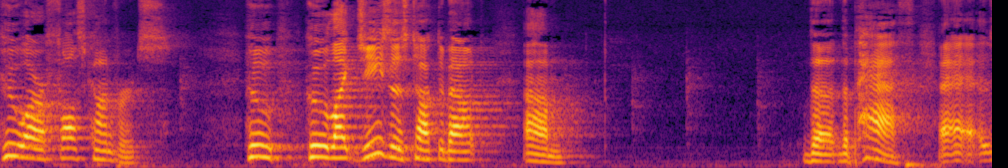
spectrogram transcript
who are false converts, who, who like Jesus talked about um, the, the path, uh, uh,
